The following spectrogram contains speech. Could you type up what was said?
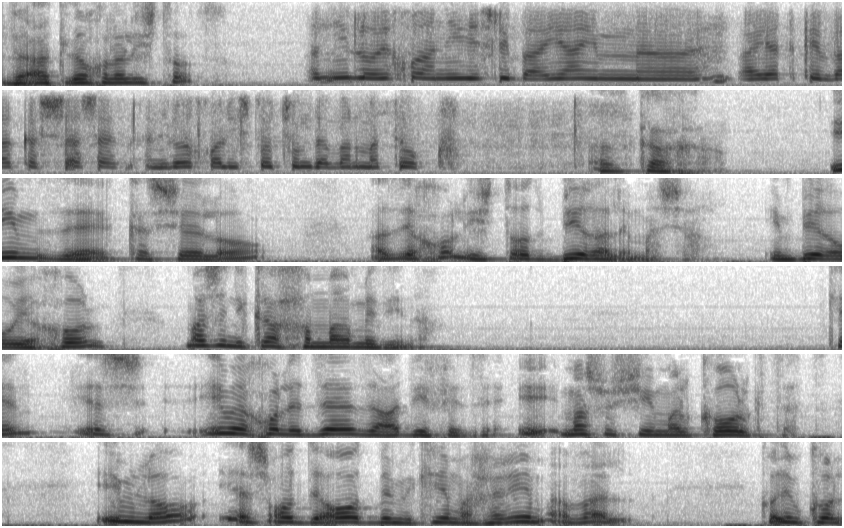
ואת לא יכולה לשתות? אני לא יכולה, אני, יש לי בעיה עם uh, בעיית קיבה קשה, שאני לא יכולה לשתות שום דבר מתוק. אז ככה, אם זה קשה לו, אז יכול לשתות בירה למשל. אם בירה הוא יכול, מה שנקרא חמר מדינה. כן? יש, אם יכול את זה, זה עדיף את זה. משהו שעם אלכוהול קצת. אם לא, יש עוד דעות במקרים אחרים, אבל קודם כל,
